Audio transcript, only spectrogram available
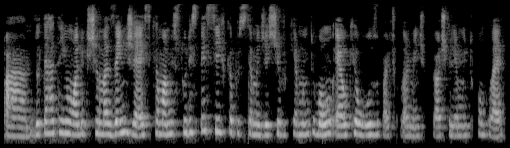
a, do Terra tem um óleo que chama Zengés, que é uma mistura específica para o sistema digestivo, que é muito bom, é o que eu uso particularmente, porque eu acho que ele é muito completo.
